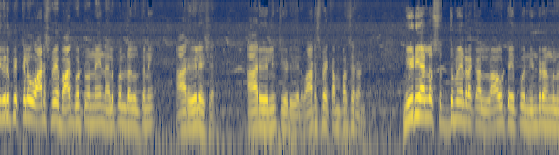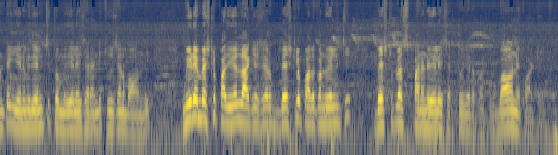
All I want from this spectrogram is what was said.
ఎగురు పిక్కలు వాటర్ స్ప్రే బాగా కొట్టు ఉన్నాయి నలుపులు తగులుతున్నాయి. ఆరు వేలు వేశారు. ఆరు వేల నుంచి ఏడు వేలు వాటర్ స్ప్రే కంపల్సరీ ఉంటాయి మీడియాలో శుద్ధమైన రకాలు లావు టైపు నిండు రంగులు ఉంటాయి ఎనిమిది వేల నుంచి తొమ్మిది వేలు వేశారండి. చూశాను బాగుంది. మీడియం బెస్ట్లు పదివేలు దాకేశారు. బెస్ట్లు పదకొండు వేల నుంచి బెస్ట్ ప్లస్ పన్నెండు వేలు వేశారు. Two zero four three. బాగున్నాయి quality.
